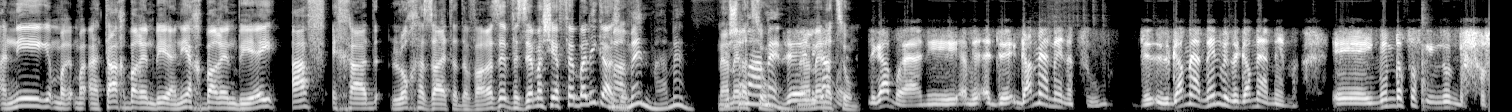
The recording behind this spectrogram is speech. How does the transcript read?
אני, אתה עכבר NBA, אני עכבר NBA, אף אחד לא חזה את הדבר הזה, וזה מה שיפה בליגה הזאת. מאמן, מאמן. מאמן עצום. מאמן. עצום. לגמרי, אני, גם מאמן עצום. זה גם מאמן וזה גם מהמם. אה, אימן בסוף עם נון בסוף.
